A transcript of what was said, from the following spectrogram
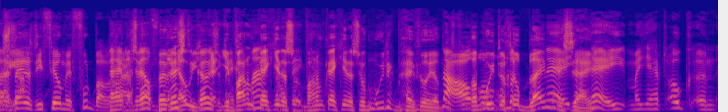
spelers die veel meer voetballen. Daar hebben ze wel dan- bewust Nou, keuze waarom, kijk je waarom kijk je daar zo moeilijk bij, William? Dat- Nou, dat moet je toch heel blij mee zijn? Nee, maar je hebt ook een,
